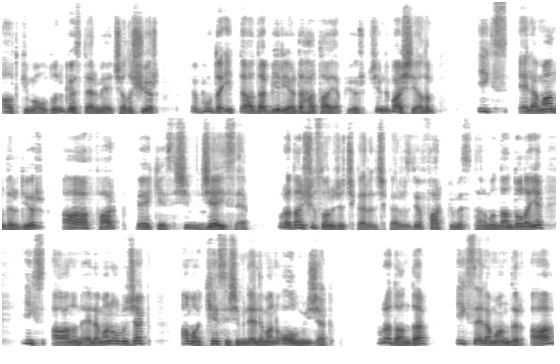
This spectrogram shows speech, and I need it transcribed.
alt küme olduğunu göstermeye çalışıyor. Ve burada iddiada bir yerde hata yapıyor. Şimdi başlayalım. X elemandır diyor. A fark B kesişim C ise buradan şu sonuca çıkarır, çıkarırız diyor. Fark kümesi tanımından dolayı X A'nın elemanı olacak ama kesişimin elemanı olmayacak. Buradan da X elemandır A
